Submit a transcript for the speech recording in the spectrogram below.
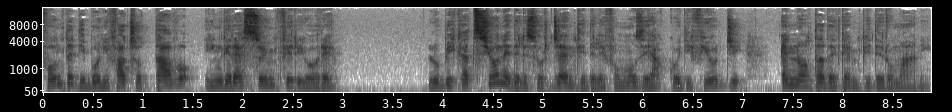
Fonte di Bonifacio VIII, ingresso inferiore. L'ubicazione delle sorgenti delle famose acque di Fiuggi è nota dai tempi dei Romani.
